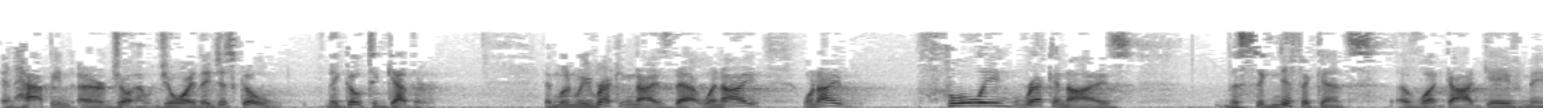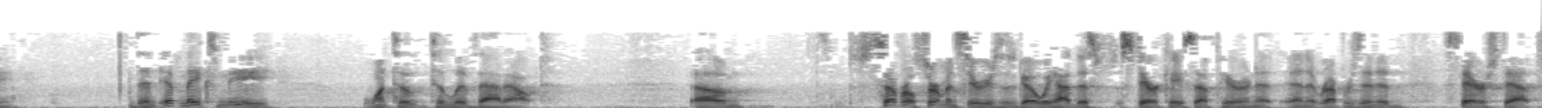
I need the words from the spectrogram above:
and happiness or joy, they just go, they go together. And when we recognize that, when I, when I fully recognize the significance of what God gave me, then it makes me want to, to live that out. Um, several sermon series ago, we had this staircase up here, and it, and it represented stair steps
